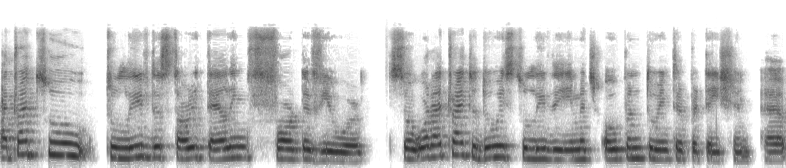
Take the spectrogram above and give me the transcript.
i try to to leave the storytelling for the viewer so what I try to do is to leave the image open to interpretation. Uh,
